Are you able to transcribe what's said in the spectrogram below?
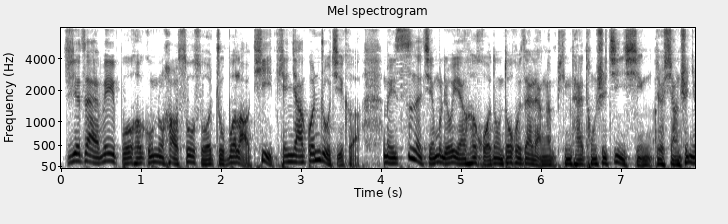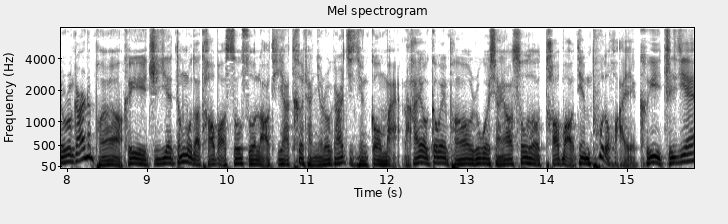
直接在微博和公众号搜索主播老 T，添加关注即可。每次呢节目留言和活动都会在两个平台同时进行。就想吃牛肉干的朋友，可以直接登录到淘宝搜索老 T 家特产牛肉干进行购买了。还有各位朋友，如果想要搜索淘宝店铺的话，也可以直接。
